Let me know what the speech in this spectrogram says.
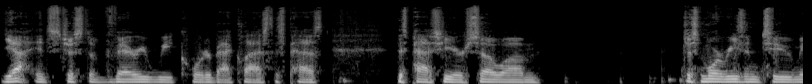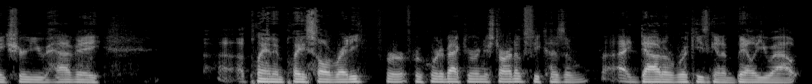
yeah, it's just a very weak quarterback class this past this past year. So um, just more reason to make sure you have a a plan in place already for for quarterback during your startups because I doubt a rookie's going to bail you out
